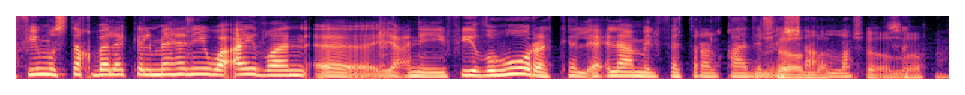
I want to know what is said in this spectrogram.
في مستقبلك المهني وأيضا آه، يعني في ظهورك الإعلامي الفترة إن القادمة شاء الله إن شاء الله. شكراً.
